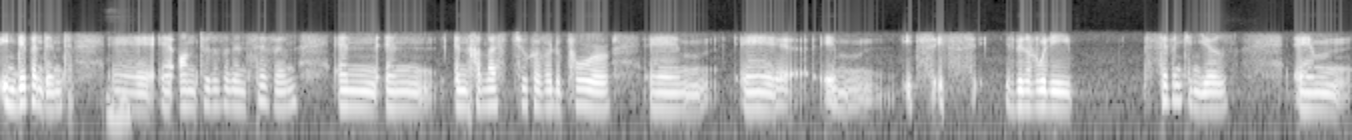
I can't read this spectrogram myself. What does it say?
independent uh, uh, on 2007, and and and Hamas took over the power. Um, uh, um, it's it's it's been already 17 years. Um,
